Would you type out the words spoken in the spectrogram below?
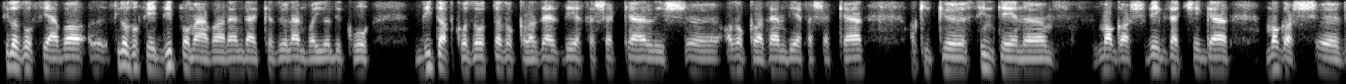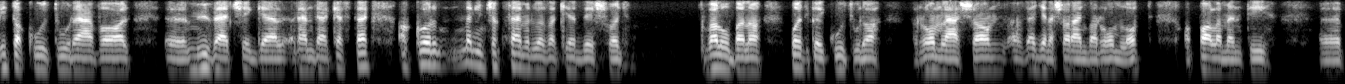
filozófiával, filozófiai diplomával rendelkező Lendvai Ildikó vitatkozott azokkal az SZDSZ-esekkel és azokkal az MDF-esekkel, akik szintén magas végzettséggel, magas vitakultúrával, műveltséggel rendelkeztek, akkor megint csak felmerül az a kérdés, hogy valóban a politikai kultúra romlása az egyenes arányban romlott a parlamenti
